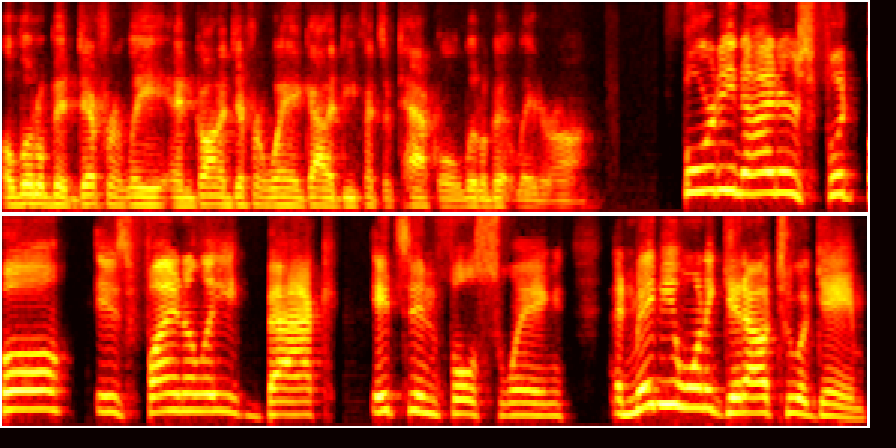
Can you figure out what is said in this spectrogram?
a little bit differently and gone a different way and got a defensive tackle a little bit later on. 49ers football is finally back. It's in full swing. And maybe you want to get out to a game.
